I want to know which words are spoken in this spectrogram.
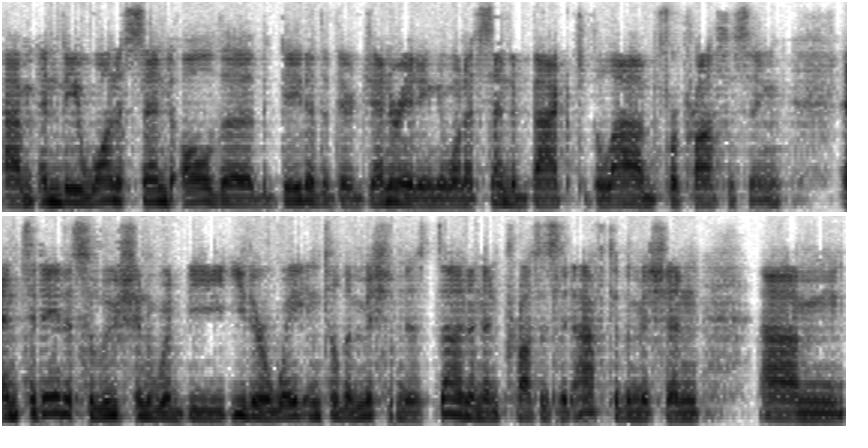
Um, and they want to send all the, the data that they're generating, they want to send it back to the lab for processing. And today the solution would be either wait until the mission is done and then process it after the mission, um,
